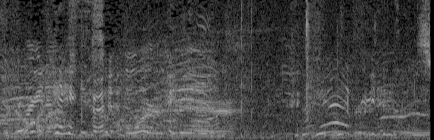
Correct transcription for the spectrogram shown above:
how's it going? Good. Support. Yeah. yeah,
